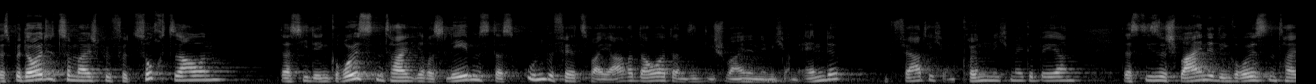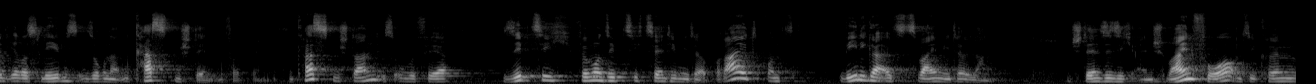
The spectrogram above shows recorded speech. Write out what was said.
Das bedeutet zum Beispiel für Zuchtsauen, dass sie den größten Teil ihres Lebens, das ungefähr zwei Jahre dauert, dann sind die Schweine nämlich am Ende und fertig und können nicht mehr gebären, dass diese Schweine den größten Teil ihres Lebens in sogenannten Kastenständen verbringen. Ein Kastenstand ist ungefähr 70, 75 Zentimeter breit und weniger als zwei Meter lang. Jetzt stellen Sie sich ein Schwein vor und Sie können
